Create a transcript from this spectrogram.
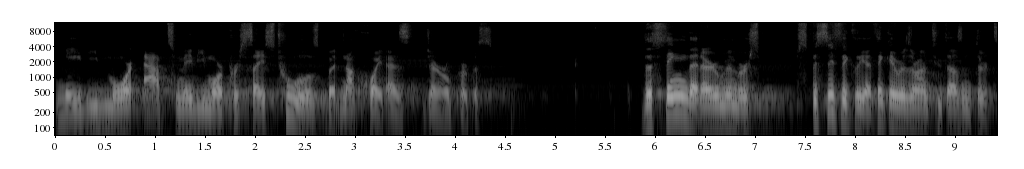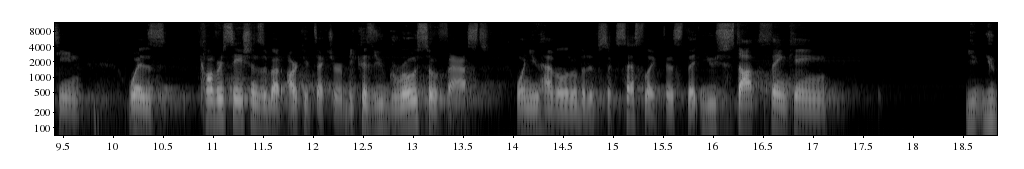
maybe more apt, maybe more precise tools, but not quite as general purpose. The thing that I remember specifically, I think it was around 2013, was conversations about architecture because you grow so fast when you have a little bit of success like this that you stop thinking, you, you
